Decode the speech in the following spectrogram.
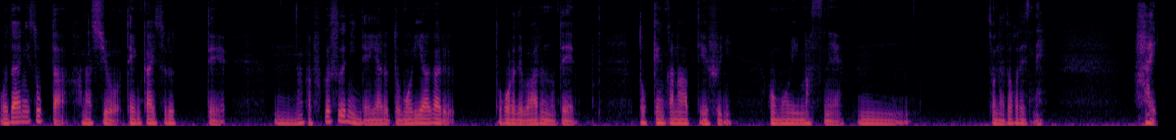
お題に沿った話を展開するって、うん、なんか複数人でやると盛り上がるところではあるので特権かなっていうふうに思いますね。うん。そんなとこですね。はい。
